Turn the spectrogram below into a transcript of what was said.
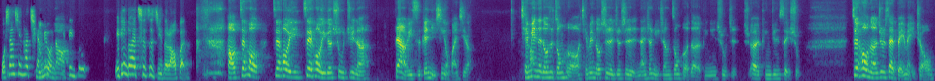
我相信他前六年一定都一定都在吃自己的老本。好，最后最后一最后一个数据呢，非常有意思，跟女性有关系了。前面的都是综合哦，前面都是就是男生女生综合的平均数值，呃，平均岁数。最后呢，就是在北美洲。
